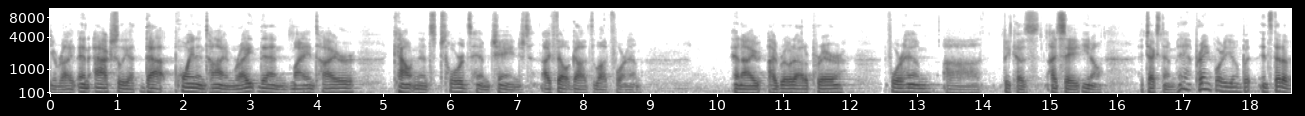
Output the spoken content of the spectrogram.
you're right. And actually, at that point in time, right then, my entire countenance towards him changed. I felt God's love for him. And I, I wrote out a prayer for him uh, because I say, you know, I text him, hey, I'm praying for you. But instead of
